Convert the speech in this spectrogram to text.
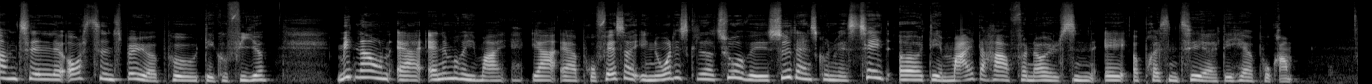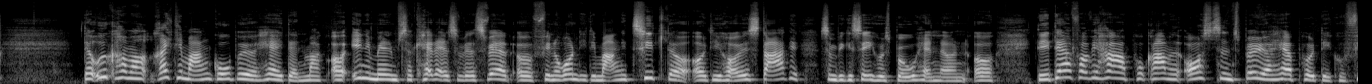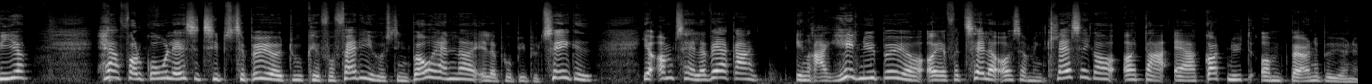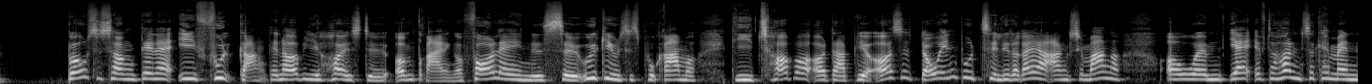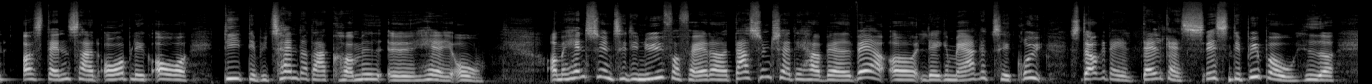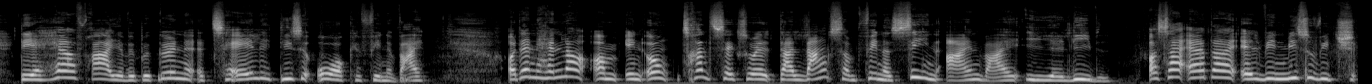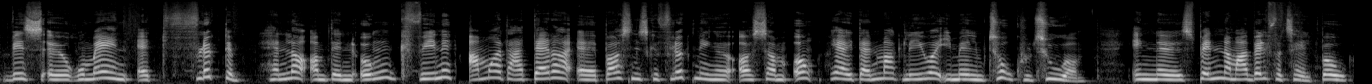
Velkommen til øh, Årstidens Bøger på DK4. Mit navn er Anne-Marie Maj. Jeg er professor i nordisk litteratur ved Syddansk Universitet, og det er mig, der har fornøjelsen af at præsentere det her program. Der udkommer rigtig mange gode bøger her i Danmark, og indimellem så kan det altså være svært at finde rundt i de mange titler og de høje stakke, som vi kan se hos boghandleren. Og det er derfor, vi har programmet Årstidens Bøger her på DK4. Her får du gode læsetips til bøger, du kan få fat i hos din boghandler eller på biblioteket. Jeg omtaler hver gang en række helt nye bøger, og jeg fortæller også om en klassiker, og der er godt nyt om børnebøgerne. Bogsæsonen den er i fuld gang. Den er oppe i højeste omdrejninger. Forlagenes øh, udgivelsesprogrammer, de topper, og der bliver også dog indbudt til litterære arrangementer. Og øhm, ja, efterhånden så kan man også danne sig et overblik over de debutanter, der er kommet øh, her i år. Og med hensyn til de nye forfattere, der synes jeg, det har været værd at lægge mærke til Gry Stokkedal Dalgas, hvis debutbog hedder Det er herfra, jeg vil begynde at tale, disse ord kan finde vej. Og den handler om en ung transseksuel, der langsomt finder sin egen vej i øh, livet. Og så er der Elvin Misovic, hvis øh, roman At flygte handler om den unge kvinde, Amra, der er datter af bosniske flygtninge, og som ung her i Danmark lever imellem to kulturer. En øh, spændende og meget velfortalt bog.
